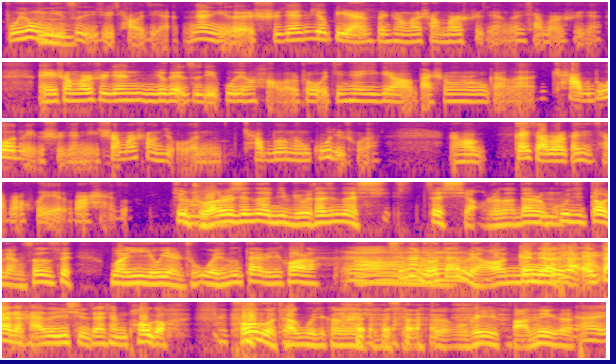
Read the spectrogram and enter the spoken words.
不用你自己去调节，那你的时间就必然分成了上班时间跟下班时间。哎，上班时间你就给自己固定好了，说我今天一定要把什么什么干完，差不多那个时间你上班上久了，你差不多能估计出来，然后该下班赶紧下班回去玩孩子。就主要是现在，你比如他现在小在小着呢，但是估计到两三岁，万一有演出，我就能带着一块儿了。啊，现在主要带不了，跟着孩子 带着孩子一起在上面 POGO，POGO 他估计刚开始不行。对，我可以把那个 呃，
